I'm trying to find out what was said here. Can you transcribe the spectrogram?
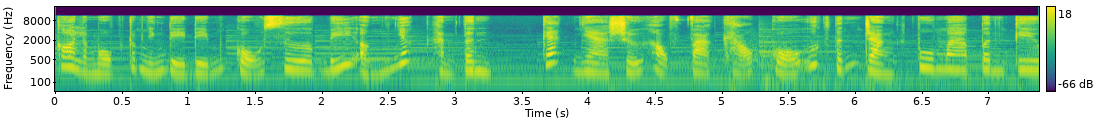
coi là một trong những địa điểm cổ xưa bí ẩn nhất hành tinh. Các nhà sử học và khảo cổ ước tính rằng Puma Penkil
